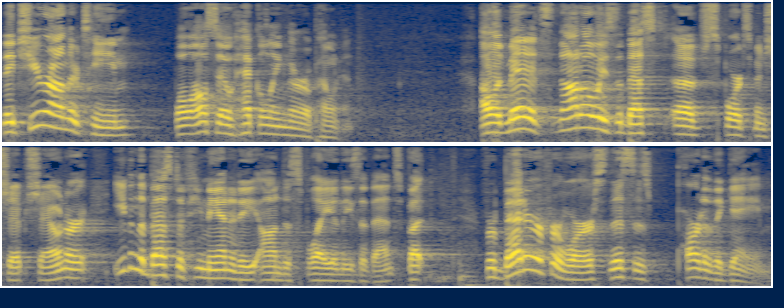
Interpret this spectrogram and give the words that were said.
They cheer on their team while also heckling their opponent. I'll admit it's not always the best of sportsmanship shown, or even the best of humanity on display in these events, but for better or for worse, this is part of the game.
